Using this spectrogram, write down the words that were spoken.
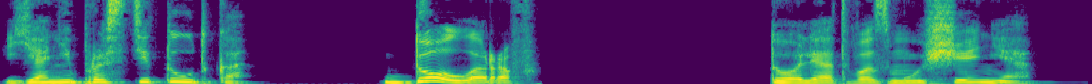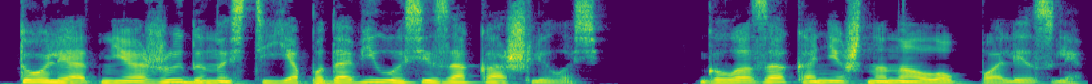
я не проститутка. Долларов. То ли от возмущения, то ли от неожиданности я подавилась и закашлялась. Глаза, конечно, на лоб полезли.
